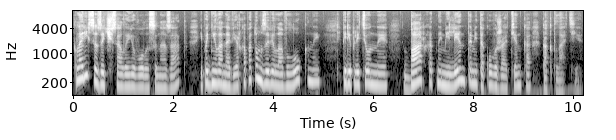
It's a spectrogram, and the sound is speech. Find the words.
Клариса зачесала ее волосы назад и подняла наверх, а потом завела в локоны, переплетенные бархатными лентами такого же оттенка, как платье.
